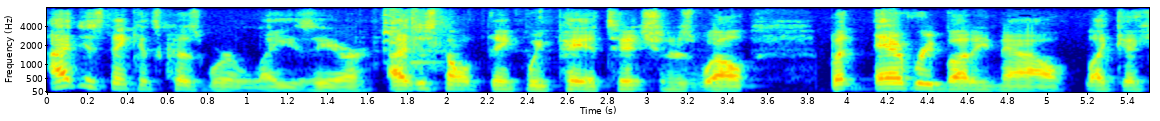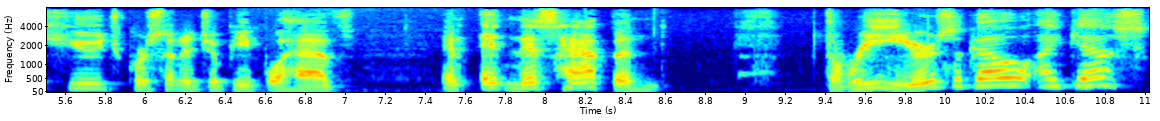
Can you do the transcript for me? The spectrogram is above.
I just think it's because we're lazier. I just don't think we pay attention as well. But everybody now, like a huge percentage of people have, and, and this happened three years ago, I guess,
